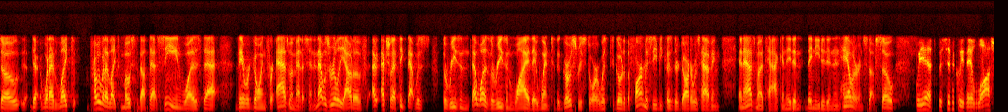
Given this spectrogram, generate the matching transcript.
So what I liked, probably what I liked most about that scene was that they were going for asthma medicine, and that was really out of. Actually, I think that was the reason. That was the reason why they went to the grocery store was to go to the pharmacy because their daughter was having an asthma attack, and they didn't. They needed an inhaler and stuff. So. Well, yeah. Specifically, they lost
